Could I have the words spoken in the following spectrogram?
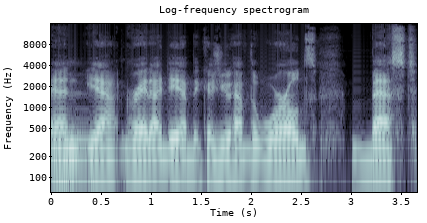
And mm. yeah, great idea because you have the world's best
